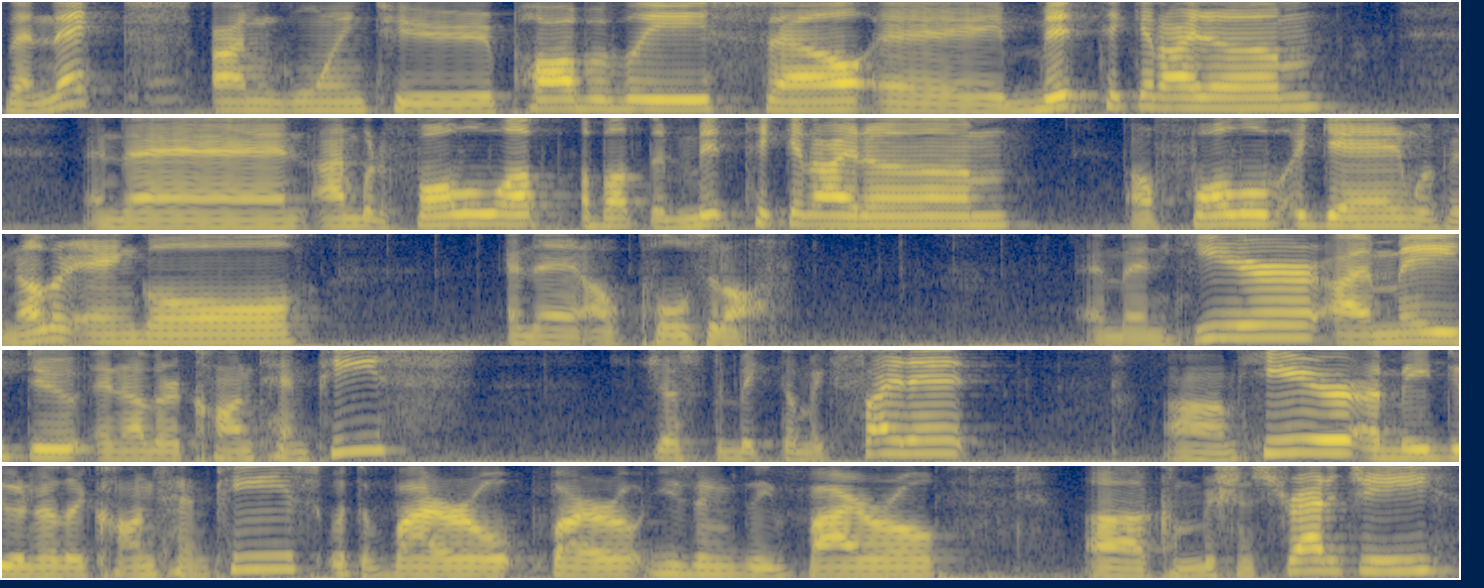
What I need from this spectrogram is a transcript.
Then next, I'm going to probably sell a mid-ticket item. And then I'm going to follow up about the mid-ticket item. I'll follow up again with another angle. And then I'll close it off. And then here, I may do another content piece. Just to make them excited. Um, here, I may do another content piece with the viral, viral using the viral uh, commission strategy.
